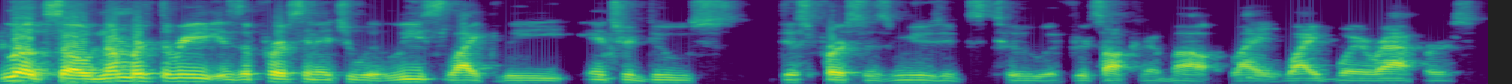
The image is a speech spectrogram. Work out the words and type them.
look, so number three is a person that you would least likely introduce this person's music to if you're talking about like white boy rappers.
